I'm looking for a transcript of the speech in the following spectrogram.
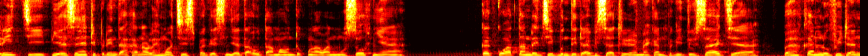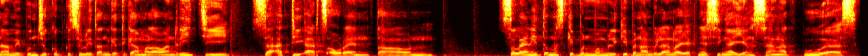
Richie biasanya diperintahkan oleh Moji sebagai senjata utama untuk melawan musuhnya. Kekuatan Richie pun tidak bisa diremehkan begitu saja, Bahkan Luffy dan Nami pun cukup kesulitan ketika melawan Richie saat di Arts Orange Town. Selain itu meskipun memiliki penampilan layaknya singa yang sangat buas,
